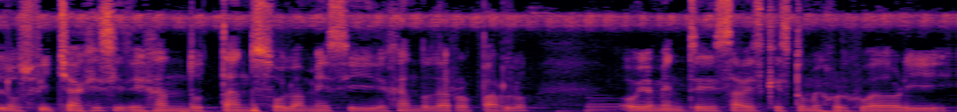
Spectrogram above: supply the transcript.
los fichajes y dejando tan solo a Messi y dejando de arroparlo. Obviamente sabes que es tu mejor jugador y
